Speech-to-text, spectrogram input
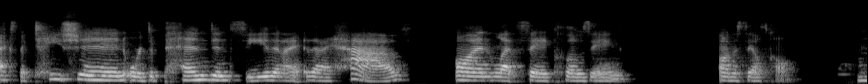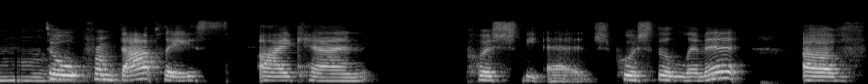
expectation or dependency that I that I have on let's say closing on a sales call. Mm-hmm. So from that place, I can push the edge, push the limit of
